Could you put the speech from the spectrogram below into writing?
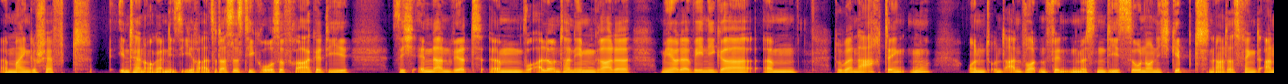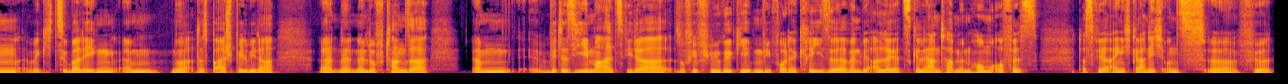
äh, mein Geschäft intern organisiere. Also das ist die große Frage, die sich ändern wird, ähm, wo alle Unternehmen gerade mehr oder weniger ähm, drüber nachdenken und, und Antworten finden müssen, die es so noch nicht gibt. Na, das fängt an, wirklich zu überlegen, ähm, nur das Beispiel wieder, äh, eine, eine Lufthansa, ähm, wird es jemals wieder so viel Flüge geben wie vor der Krise, wenn wir alle jetzt gelernt haben im Homeoffice, dass wir eigentlich gar nicht uns äh, für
